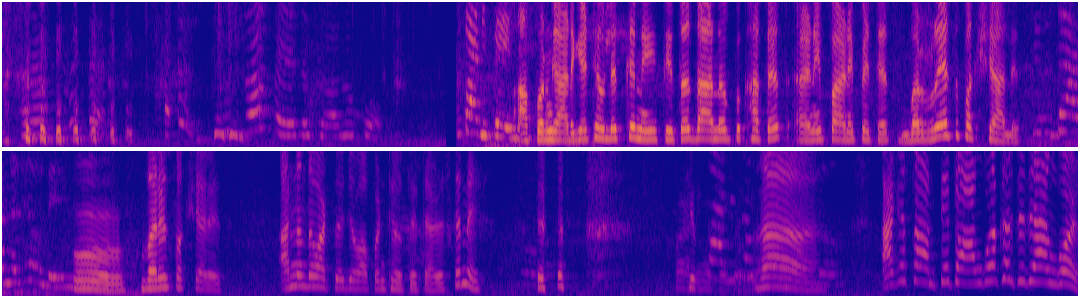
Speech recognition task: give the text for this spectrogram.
आपण गाडगे ठेवलेत का नाही तिथं दाणं खातात आणि पाणी पितात बरेच पक्षी आलेत. तिथं दाणं ठेवले हम्म बरेच पक्षी आलेत. आनंद वाटतो जेव्हा आपण ठेवतोय त्यावेळेस का नाही? हा. अगं सांगते तर आंघोळ करते ते आंघोळ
